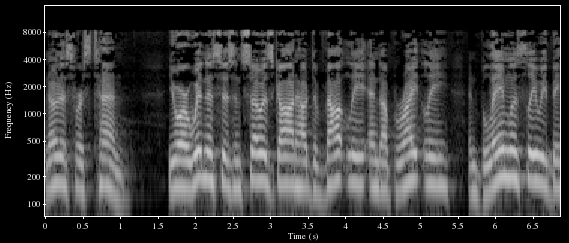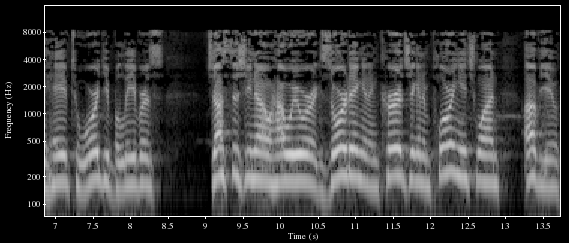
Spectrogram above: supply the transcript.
notice verse 10. You are witnesses and so is God how devoutly and uprightly and blamelessly we behave toward you believers, just as you know how we were exhorting and encouraging and imploring each one of you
